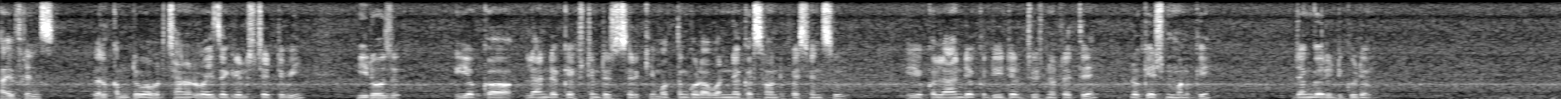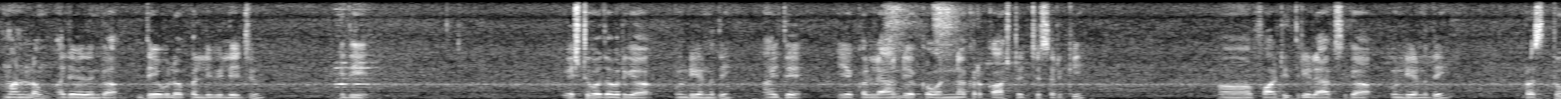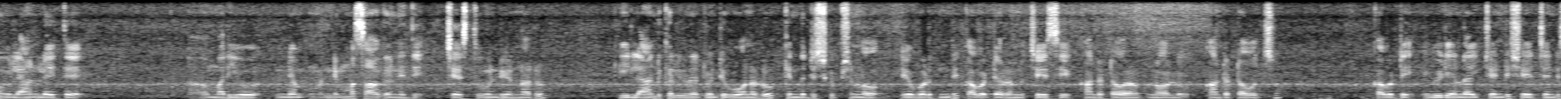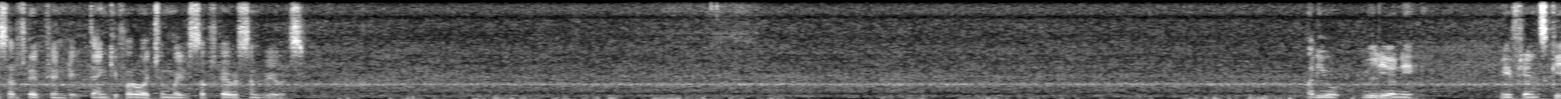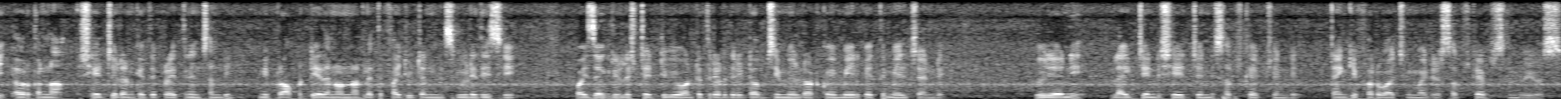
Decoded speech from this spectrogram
Hi friends welcome to our channel Vizag real estate TV. ఈరోజు ఈ యొక్క land యొక్క ఎక్స్టెంట్ వచ్చేసరికి మొత్తం కూడా one acre seventy five cents. ఈ యొక్క ల్యాండ్ యొక్క డీటెయిల్ చూసినట్లయితే లొకేషన్ మనకి జంగారెడ్డిగూడెం మండలం అదేవిధంగా దేవులపల్లి విలేజ్. ఇది వెస్ట్ గోదావరిగా ఉండి అన్నది అయితే ఈ యొక్క ల్యాండ్ యొక్క వన్ ఎకర్ కాస్ట్ వచ్చేసరికి ఫార్టీ త్రీ ల్యాక్స్గా ఉండి అన్నది. ప్రస్తుతం ఈ ల్యాండ్లు అయితే మరియు నిమ్ నిమ్మ సాగు అనేది చేస్తూ ఉండి ఉన్నారు. ఈ ల్యాండ్ కలిగినటువంటి ఓనరు కింద డిస్క్రిప్షన్లో ఇవ్వబడుతుంది. కాబట్టి ఎవరైనా చేసి కాంటాక్ట్ అవ్వాలనుకున్న వాళ్ళు కాంటాక్ట్ అవ్వచ్చు. కాబట్టి వీడియోని లైక్ చేయండి షేర్ చేయండి సబ్స్క్రైబ్ చేయండి. Thank you for watching my subscribers and viewers మరియు వీడియోని మీ ఫ్రెండ్స్కి ఎవరికన్నా షేర్ చేయడానికి అయితే ప్రయత్నించండి. మీ ప్రాపర్టీ ఏదైనా ఉన్నట్లయితే five to ten minutes video తీసి Vizag real estate TV one two three at the rate of Gmail dot com మెయిల్కి అయితే మెయిల్ చేయండి. వీడియోని లైక్ చేయండి షేర్ చేయండి సబ్స్క్రైబ్ చేయండి. Thank you for watching my dear subscribes and viewers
